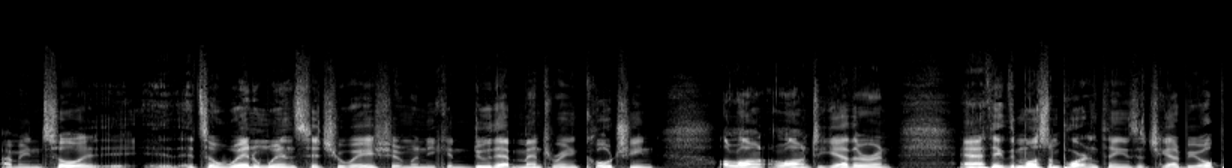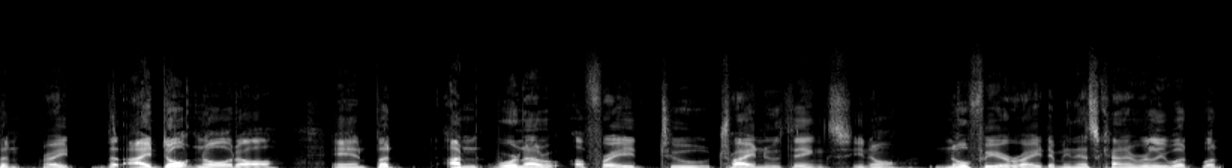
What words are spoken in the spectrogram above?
I mean, so it, it, it's a win win situation when you can do that mentoring, coaching along along together, and and I think the most important thing is that you got to be open, right? That I don't know it all, and but I'm we're not afraid to try new things. You know, no fear, right? I mean, that's kind of really what what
